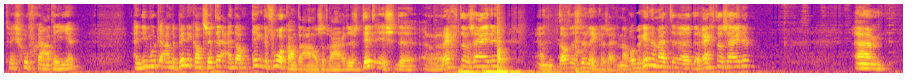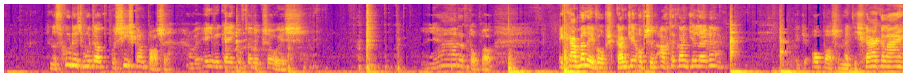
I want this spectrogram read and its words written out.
Twee schroefgaten hier. En die moeten aan de binnenkant zitten en dan tegen de voorkant aan als het ware. Dus dit is de rechterzijde en dat is de linkerzijde. Nou, we beginnen met uh, de rechterzijde. Um, en als het goed is moet dat precies gaan passen. Gaan we even kijken of dat ook zo is dat klopt wel. Ik ga hem wel even op zijn kantje, op zijn achterkantje leggen. Beetje oppassen met die schakelaar.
